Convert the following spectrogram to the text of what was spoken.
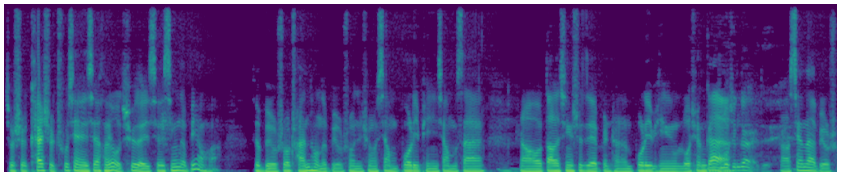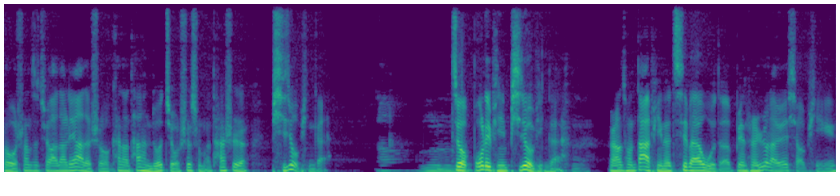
就是开始出现一些很有趣的一些新的变化。就比如说传统的，比如说你是用橡木玻璃瓶、橡木塞，然后到了新世界变成玻璃瓶、螺旋盖，螺旋盖对，然后现在，比如说我上次去澳大利亚的时候，看到它很多酒是什么？它是啤酒瓶盖，啊，嗯，就玻璃瓶啤酒瓶盖嗯，然后从大瓶的七百五的变成越来越小瓶，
